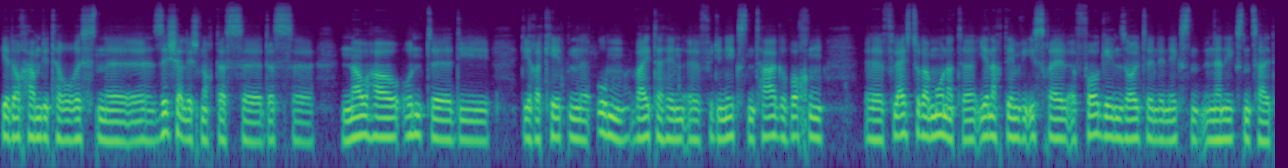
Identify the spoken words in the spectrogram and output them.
Jedoch haben die Terroristen äh, sicherlich noch das, äh, das äh, Know-how und äh, die, die Raketen, äh, um weiterhin äh, für die nächsten Tage, Wochen äh, vielleicht sogar Monate, je nachdem, wie Israel vorgehen sollte in, den nächsten, in der nächsten Zeit,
